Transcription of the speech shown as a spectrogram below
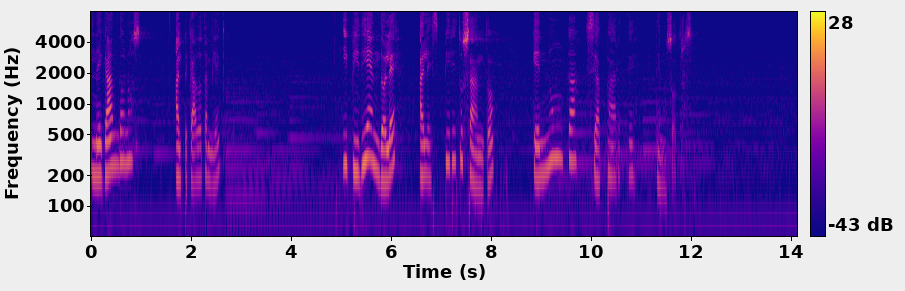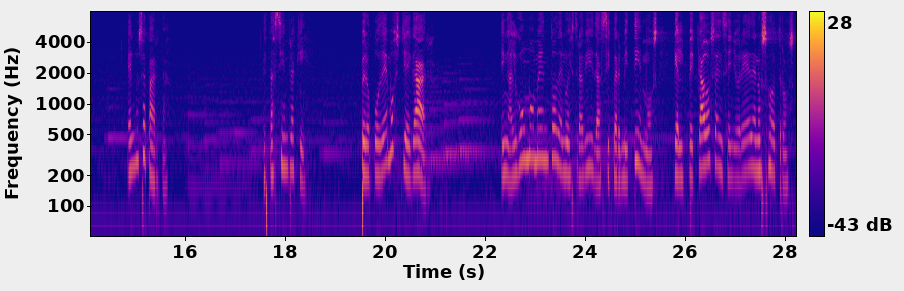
negándonos al pecado también y pidiéndole al Espíritu Santo que nunca se aparte de nosotros. Él no se aparta, está siempre aquí, pero podemos llegar en algún momento de nuestra vida si permitimos que el pecado se enseñoree de nosotros,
